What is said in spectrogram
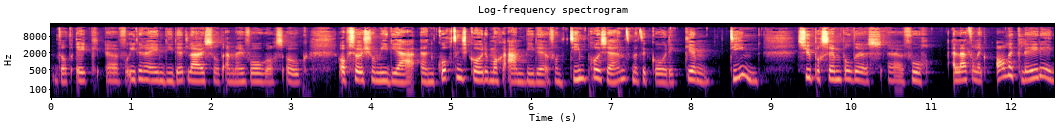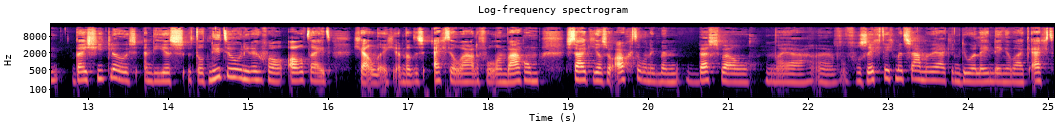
dat ik uh, voor iedereen die dit luistert en mijn volgers ook op social media een kortingscode mag aanbieden van 10% met de code KIM10. Super simpel dus uh, voor letterlijk alle kleding bij Chiclo's. En die is tot nu toe in ieder geval altijd geldig. En dat is echt heel waardevol. En waarom sta ik hier zo achter? Want ik ben best wel nou ja, uh, voorzichtig met samenwerking. Ik doe alleen dingen waar ik echt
